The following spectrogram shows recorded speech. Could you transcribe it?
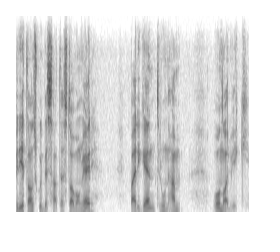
Britene skulle besette Stavanger, Bergen, Trondheim og Narvik.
